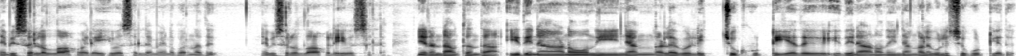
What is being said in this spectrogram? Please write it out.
നബി സല്ലാഹു അലൈഹി വസല്ലമയാണ് പറഞ്ഞത്. നബി സല്ലാഹു അലൈഹി വസല്ലം. ഇനി രണ്ടാമത്തെ എന്താ? ഇതിനാണോ നീ ഞങ്ങളെ വിളിച്ചു കൂട്ടിയത്? ഇതിനാണോ നീ ഞങ്ങളെ വിളിച്ചു കൂട്ടിയത്?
